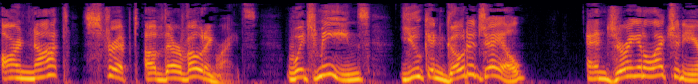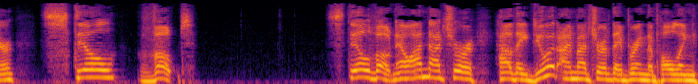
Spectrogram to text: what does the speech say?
are not stripped of their voting rights, which means you can go to jail and during an election year still vote. Still vote. Now, I'm not sure how they do it. I'm not sure if they bring the polling,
